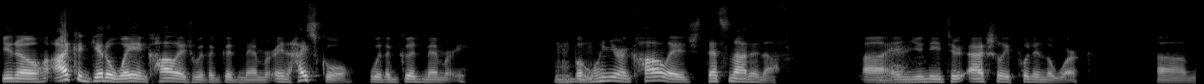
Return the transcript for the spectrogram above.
you know I could get away in college with a good memory in high school with a good memory but Mhm. when you're in college that's not enough uh, Right. and you need to actually put in the work, um,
